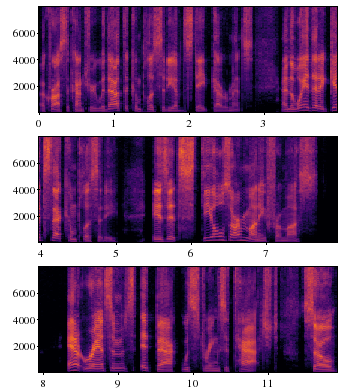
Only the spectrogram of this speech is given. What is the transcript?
across the country without the complicity of the state governments and the way that it gets that complicity is it steals our money from us and it ransoms it back with strings attached so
